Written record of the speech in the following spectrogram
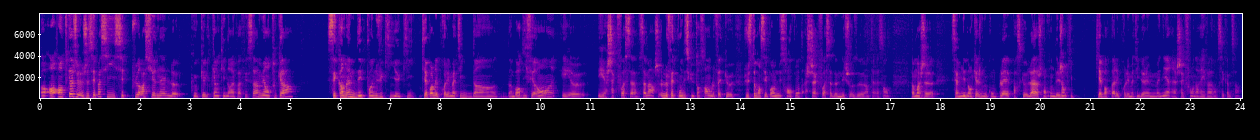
En, en, tout cas, je ne sais pas si c'est plus rationnel que quelqu'un qui n'aurait pas fait ça, mais en tout cas, c'est quand même des points de vue qui, qui, qui abordent les problématiques d'un bord différent et, euh, et, à chaque fois ça, marche. Le fait qu'on discute ensemble, le fait que justement ces points de vue se rencontrent, à chaque fois ça donne des choses euh, intéressantes. Enfin moi c'est un milieu dans lequel je me complais parce que là je rencontre des gens qui n'abordent pas les problématiques de la même manière et à chaque fois on arrive à avancer comme ça.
